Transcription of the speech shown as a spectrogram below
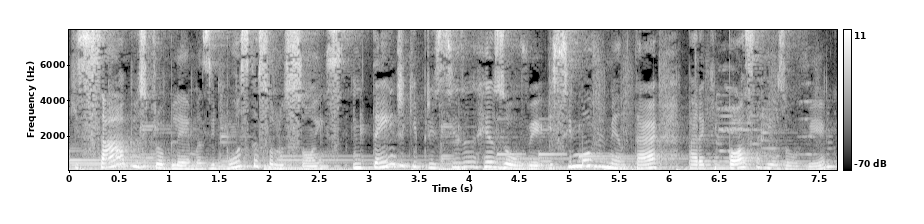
que sabe os problemas e busca soluções, entende que precisa resolver e se movimentar para que possa resolver,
